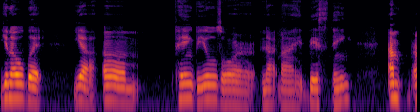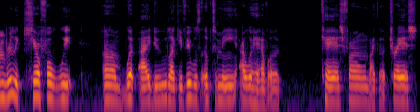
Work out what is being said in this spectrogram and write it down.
you know, but yeah, um, paying bills are not my best thing. I'm, I'm really careful with, um, what I do. Like if it was up to me, I would have a cash phone, like a trash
